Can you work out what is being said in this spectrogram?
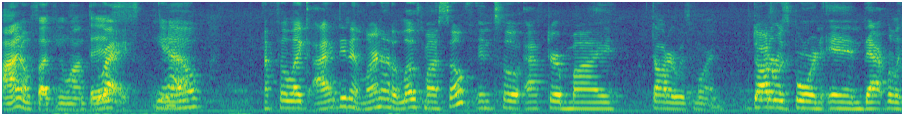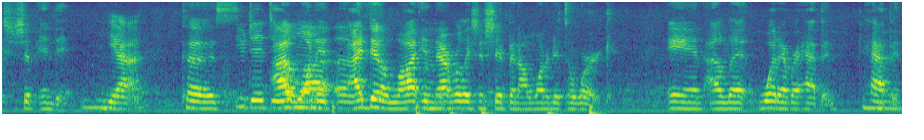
I don't fucking want this. Right. You Yeah. know? I feel like I didn't learn how to love myself until after my Daughter was born. daughter was born and that relationship ended. Mm-hmm. Yeah. Because You did do I a lot wanted, of I did a lot in that mm-hmm. relationship and I wanted it to work. And I let whatever happen, mm-hmm. happen.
